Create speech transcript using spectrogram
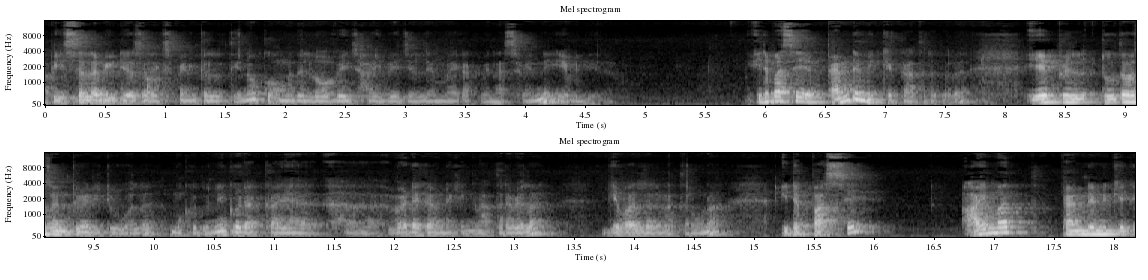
අපි ඉස්සල්ල වීඩියෝස එක්ස්පෙන් කල තියන කොහොමද ලෝවේජ් හයිවේ ජෙල්ලම එකක් වෙනස් වෙන්න ඒවිදිර ඊට පස්සේ පැන්ඩමික් එක අතර තුළ ඒප්‍රිල් 2022 වල මොකදුනේ ගොඩක් අය වැඩ කරනකින් අතර වෙලා ගෙවල්ල නතර වුණ. ඊට පස්සේ ආයිමත් පැන්ඩමික් එක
